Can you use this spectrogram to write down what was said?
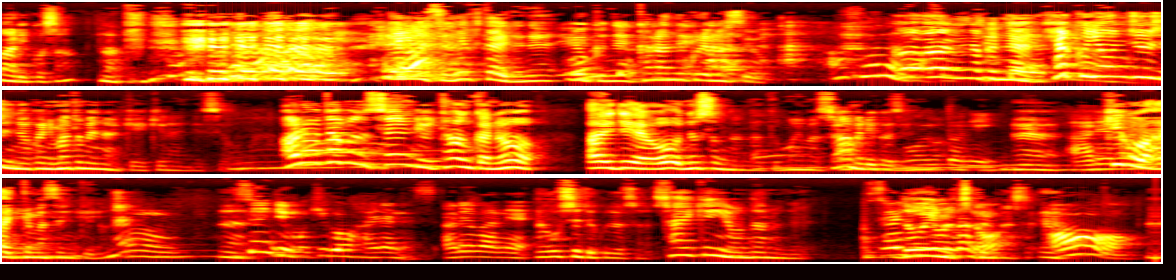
マリコさん。なんて。やりますよね、二人でね。よくね、絡んでくれますよ。あ、そうあなのあなんかね、140字の中にまとめなきゃいけないんですよ。あれは多分川柳短歌のアイデアを盗んだんだと思いますよ、アメリカ人は。本当に。ええ季語は入ってませんけどね。うん。え川柳も記号入らないです。あれはね、え教えてください。最近読んだので。最どういうの作りました？ええああ。え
